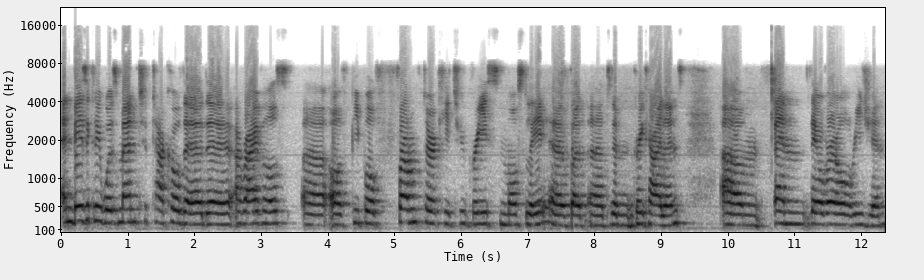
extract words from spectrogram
and basically was meant to tackle the the arrivals uh, of people from Turkey to Greece mostly, uh, but uh, to the Greek islands um, and the overall region.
